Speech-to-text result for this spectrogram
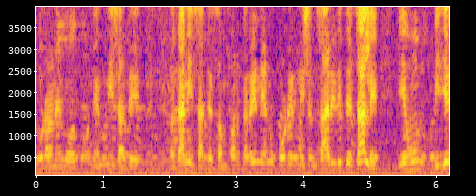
જોડાણેલો હતો અને એમની સાથે બધાની સાથે સંપર્ક કરીને એનું કોર્ડિનેશન સારી રીતે ચાલે એ હું બીજે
